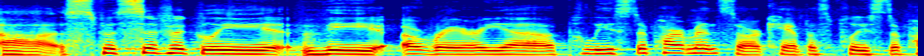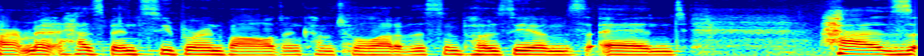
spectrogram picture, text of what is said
Uh, specifically, the Auraria Police Department, so our campus police department, has been super involved and come to a lot of the symposiums and has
